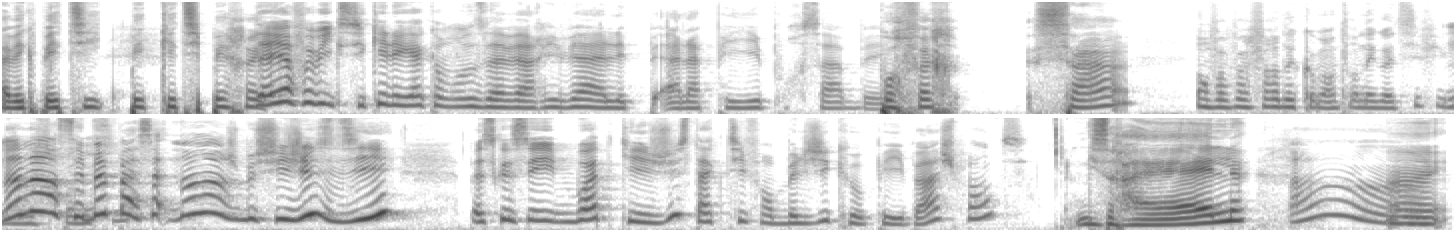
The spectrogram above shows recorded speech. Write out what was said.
avec Petit- P- Katy Perry. D'ailleurs, faut m'expliquer, les gars, comment vous avez arrivé à, les- à la payer pour ça. mais- Pour faire ça, on va pas faire de commentaires négatifs. Non, non, c'est même pas ça. Non, non, je me suis juste dit, parce que c'est une boîte qui est juste active en Belgique et aux Pays-Bas, je pense. Israël. Ah. ouais.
